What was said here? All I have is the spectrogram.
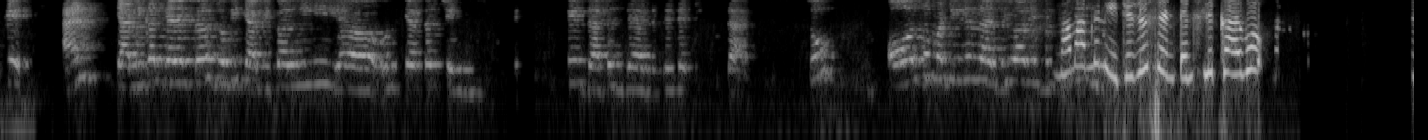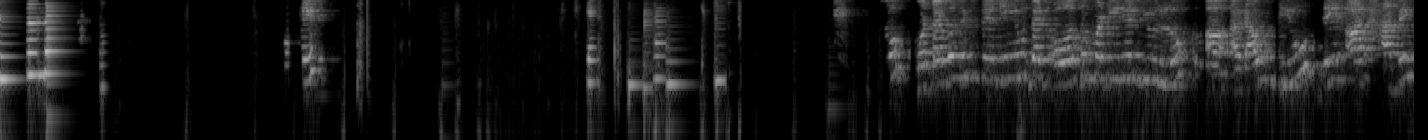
Okay and chemical characters जो भी chemically uh, उनके अंदर हैं okay that is there related to that so all the material as you are able ma'am आपने नीचे जो सेंटेंस लिखा है वो okay So what I was explaining you that all the material you look uh, around you, they are having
